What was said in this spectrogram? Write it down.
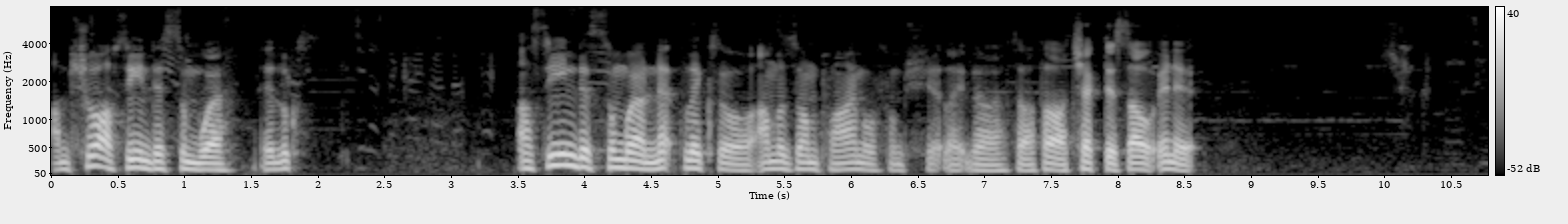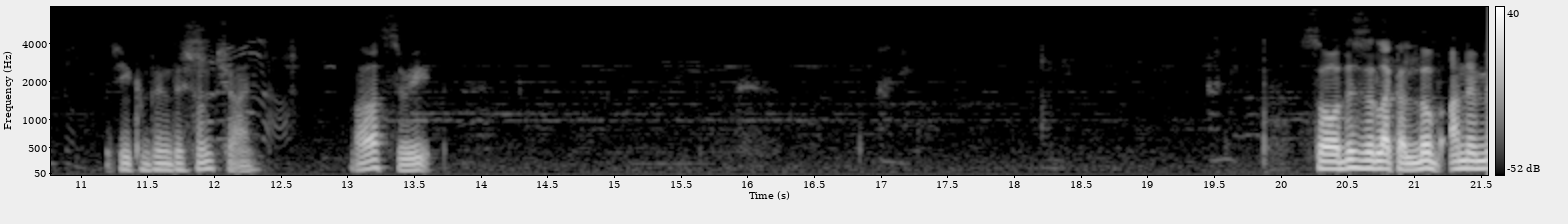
I'm sure I've seen this somewhere. It looks I seen this somewhere on Netflix or Amazon Prime or some shit like that, so I thought I'd check this out, innit? She can bring the sunshine. Oh, that's sweet. So this is like a love anime,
